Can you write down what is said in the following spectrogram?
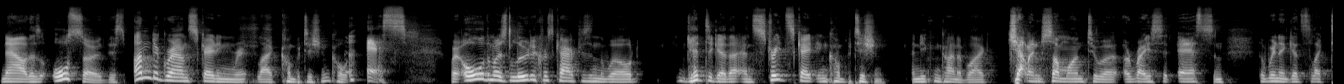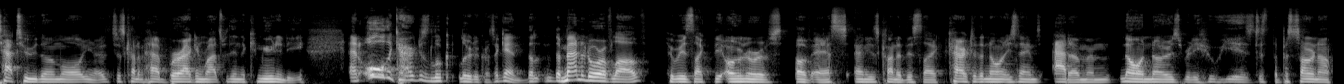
Now, there's also this underground skating like competition called S, where all the most ludicrous characters in the world get together and street skate in competition. And you can kind of like challenge someone to a, a race at S, and the winner gets to like tattoo them or, you know, just kind of have bragging rights within the community. And all the characters look ludicrous. Again, the, the Matador of Love, who is like the owner of, of S, and he's kind of this like character that no one, his name's Adam, and no one knows really who he is, just the persona.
